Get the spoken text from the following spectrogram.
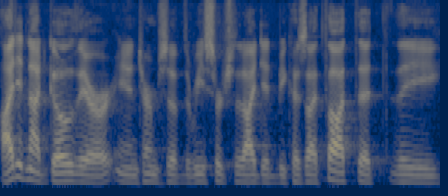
I did not go there in terms of the research that I did because I thought that the,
